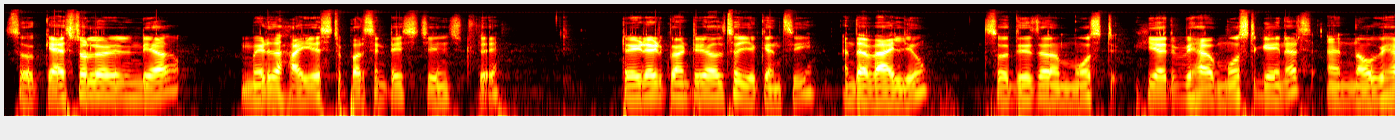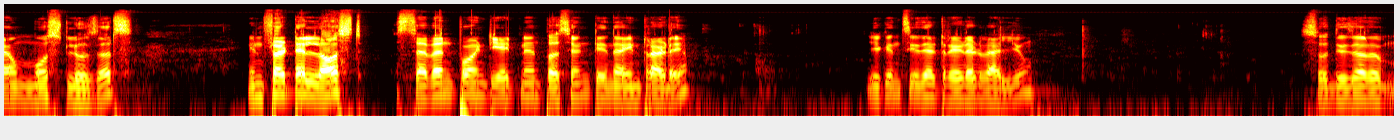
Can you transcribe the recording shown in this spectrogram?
So castrol india made the highest percentage change today traded quantity also you can see and the value. So these are most here we have most gainers and now we have most losers. Infratel lost 7.89 percent in the intraday. You can see the traded value. So these are the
